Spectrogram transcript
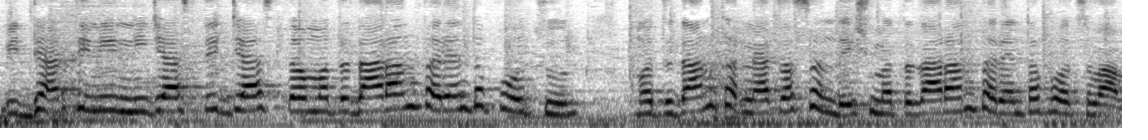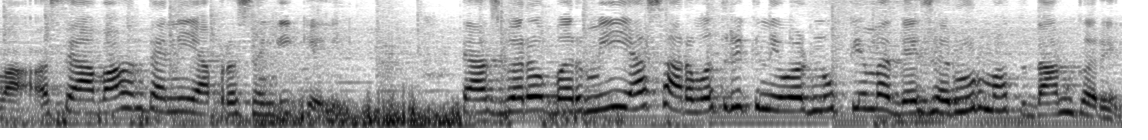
विद्यार्थिनींनी जास्तीत जास्त मतदारांपर्यंत पोहोचून मतदान करण्याचा संदेश मतदारांपर्यंत पोहोचवावा असे आवाहन त्यांनी याप्रसंगी केले. त्याचबरोबर मी या सार्वत्रिक निवडणुकीमध्ये जरूर मतदान करेन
